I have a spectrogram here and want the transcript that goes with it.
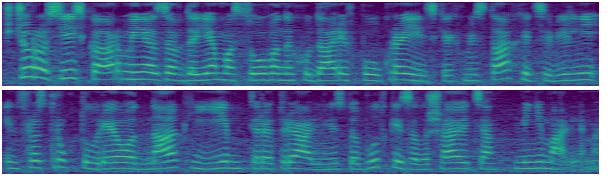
що російська армія завдає масованих ударів по українських містах і цивільній інфраструктурі. Однак її територіальні здобутки залишаються мінімальними.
